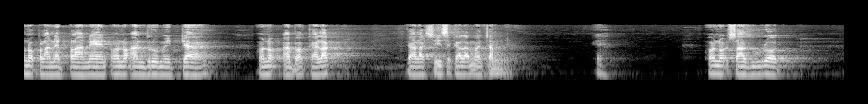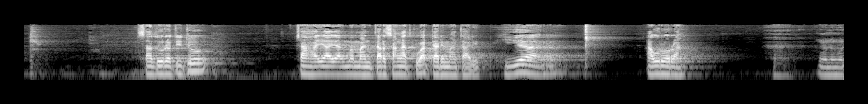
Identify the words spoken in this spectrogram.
ono planet-planet ono Andromeda ono apa galak galaksi segala macamnya. Ya. ono sadurot sadurot itu cahaya yang memancar sangat kuat dari matahari. Hiar aurora. Ngono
